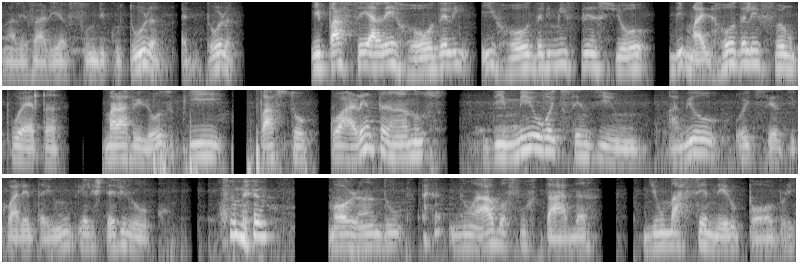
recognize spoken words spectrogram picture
na livraria Fundo de Cultura, editora, e passei a ler Rodelin, e Rodelin me influenciou demais. Rodelin foi um poeta maravilhoso que passou 40 anos, de 1801 a 1841, ele esteve louco Foi mesmo. morando numa água furtada de um marceneiro pobre.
